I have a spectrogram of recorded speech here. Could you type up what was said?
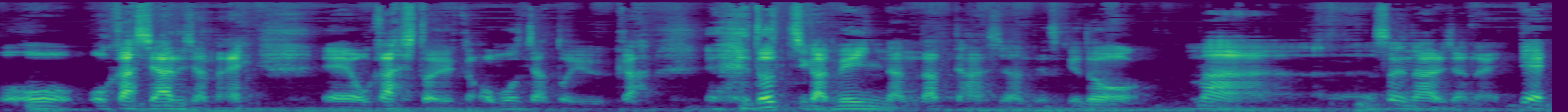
お、お菓子あるじゃない？えー、お菓子というか、おもちゃというか、えー、どっちがメインなんだって話なんですけど、まあ、そういうのあるじゃない？で、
